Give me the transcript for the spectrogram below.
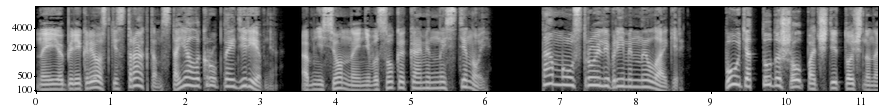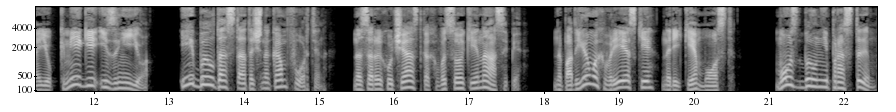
На ее перекрестке с трактом стояла крупная деревня, обнесенная невысокой каменной стеной. Там мы устроили временный лагерь. Путь оттуда шел почти точно на юг к Меге из-за нее. И был достаточно комфортен. На сырых участках высокие насыпи. На подъемах врезки, на реке мост. Мост был непростым.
